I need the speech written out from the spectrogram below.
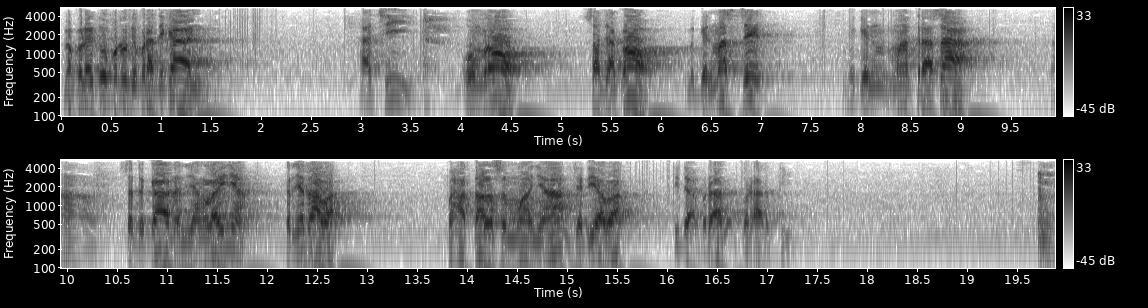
maka itu perlu diperhatikan. Haji, umroh, sedekah, bikin masjid, bikin madrasah, nah, sedekah dan yang lainnya. Ternyata apa? Batal semuanya, jadi apa? Tidak berat, berarti.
